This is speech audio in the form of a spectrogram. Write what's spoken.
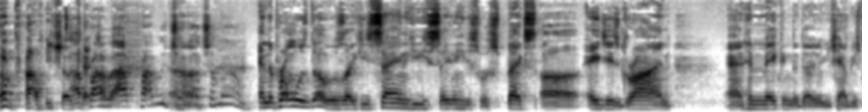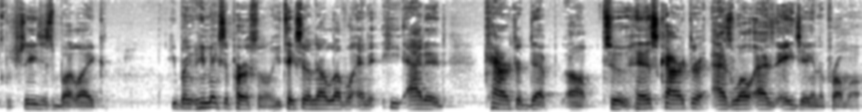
I'm probably choke. I probably I probably choke Uh-huh. out your mom. And the promo was dope. It was like he's saying he's saying he respects uh, AJ's grind and him making the WWE Championship prestigious, but like he bring he makes it personal. He takes it another level, and it, he added character depth uh, to his character as well as AJ in the promo,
